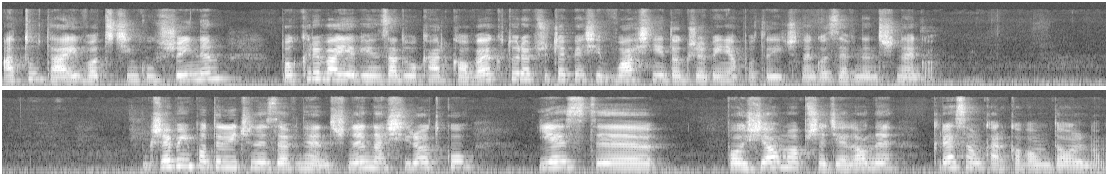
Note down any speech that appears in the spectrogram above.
a tutaj w odcinku szyjnym pokrywa je więzadło karkowe, które przyczepia się właśnie do grzebienia potylicznego zewnętrznego. Grzebień potyliczny zewnętrzny na środku jest y, poziomo przedzielony kresą karkową dolną.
